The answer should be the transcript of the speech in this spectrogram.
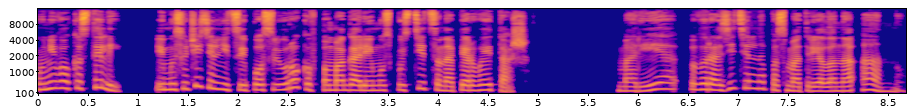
У него костыли, и мы с учительницей после уроков помогали ему спуститься на первый этаж. Мария выразительно посмотрела на Анну.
